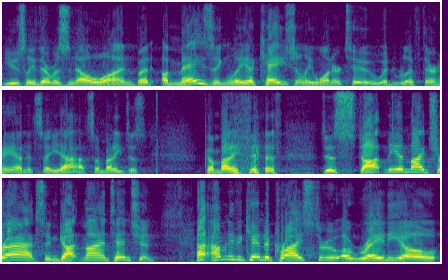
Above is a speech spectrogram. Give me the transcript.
Usually there was no one, but amazingly, occasionally one or two would lift their hand and say, Yeah, somebody just, somebody just, just stopped me in my tracks and got my attention. How how many of you came to Christ through a radio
